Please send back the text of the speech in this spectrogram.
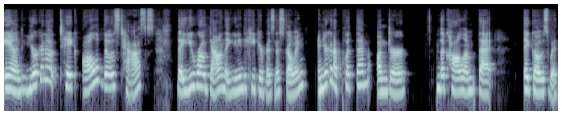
And you're going to take all of those tasks that you wrote down that you need to keep your business going, and you're going to put them under the column that it goes with.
